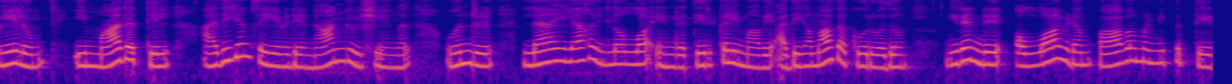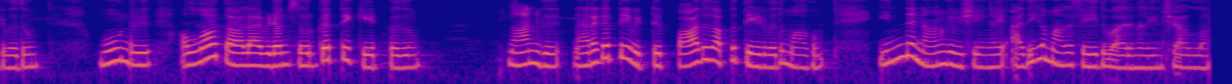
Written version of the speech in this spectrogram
மேலும் இம்மாதத்தில் அதிகம் செய்ய வேண்டிய நான்கு விஷயங்கள். ஒன்று ல இலாக இல்லல்லா என்ற திருக்கலிமாவை அதிகமாக கூறுவதும் இரண்டு அல்லாவிடம் பாவ மன்னிப்பு தேடுவதும். மூன்று அல்லா தாலாவிடம் சொர்க்கத்தை கேட்பதும். நான்கு நரகத்தை விட்டு பாதுகாப்பு தேடுவதும் ஆகும் இந்த நான்கு விஷயங்களை அதிகமாக செய்து வாருங்கள் இன்ஷா அல்லா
